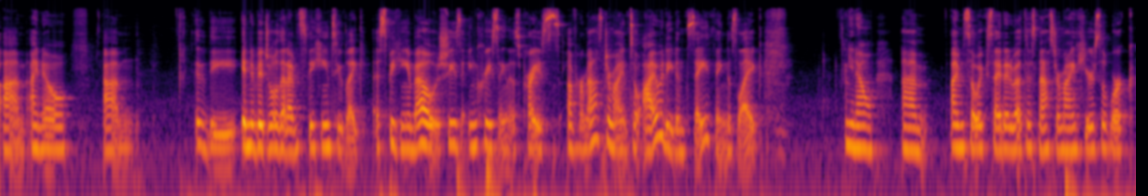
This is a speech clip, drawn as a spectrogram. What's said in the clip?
um, I know um, the individual that I'm speaking to, like uh, speaking about, she's increasing this price of her mastermind. So I would even say things like, you know, um, I'm so excited about this mastermind. Here's the work.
